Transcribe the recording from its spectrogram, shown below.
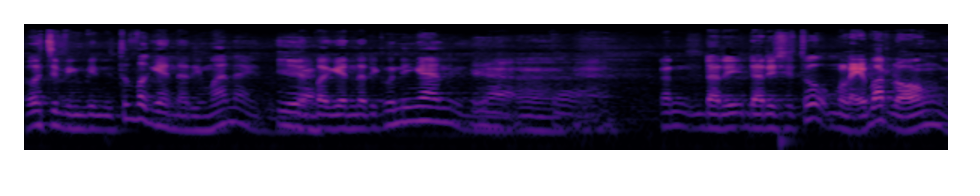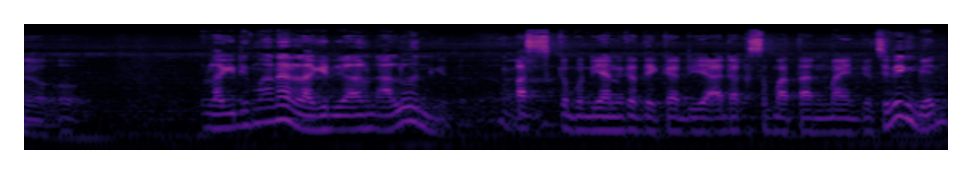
oh Cibingbin itu bagian dari mana itu. "Ya, bagian dari kuningan gitu Iya. Eh. kan dari dari situ melebar dong Oh, lagi di mana lagi di alun-alun gitu pas kemudian ketika dia ada kesempatan main ke Cibingbin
